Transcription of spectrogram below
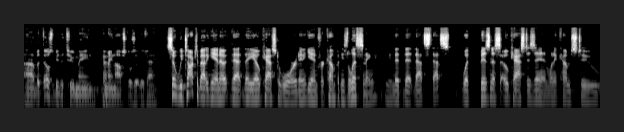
uh, but those would be the two main the main obstacles that we've had. So we talked about again uh, that the OCAST award, and again for companies listening, I mean that, that that's that's what business OCAST is in when it comes to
